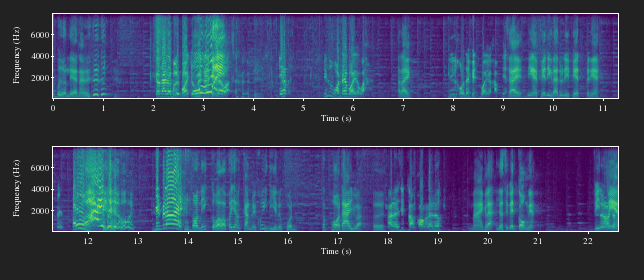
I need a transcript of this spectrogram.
ระเบิดเลยอะนะ ก็ได้ระเบิดบ่อยจนไม่ได้เพชรแล้วอะนี่ครับนี่คือคนได้บ่อยเหรอวะ อะไรนี่คือคนได้เพชรบ่อยเหรอะครับเนี่ยใช่นี่ไงเพชรอีกแล้วดูดิเพชรเป็นไงเพชรตุ้มอ้ายโอ้ยบินไม่ได้ตอนนี้ก่อนเราก็ยังกันไม่ค่อยดีนะทุกคน ก็พอได้อยู่อะเออมาเลยสิบสองกล่องได้เลยมาอีกแล้วเหลือ 11กล่องเนี่ยฟิตแมน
